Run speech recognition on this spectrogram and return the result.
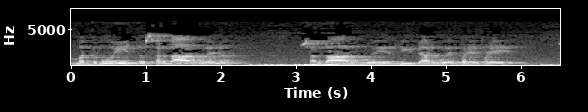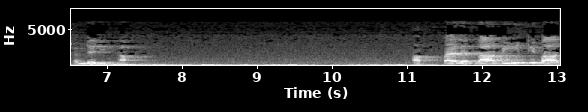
متبوئین تو سردار ہوئے نا۔ سردار ہوئے، لیڈر ہوئے، بڑے بڑے، سمجھے جی؟ ہاں۔ اب پہلے تابعین کی بات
